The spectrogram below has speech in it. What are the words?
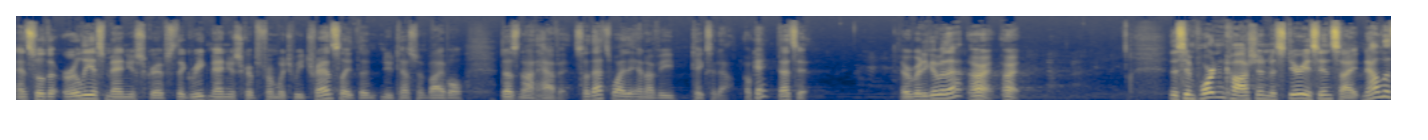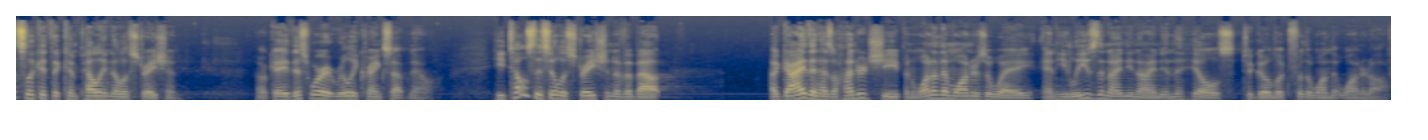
And so the earliest manuscripts, the Greek manuscripts from which we translate the New Testament Bible, does not have it. So that's why the NIV takes it out. Okay? That's it. Everybody good with that? All right, all right. This important caution, mysterious insight. Now let's look at the compelling illustration. Okay, this where it really cranks up now. He tells this illustration of about a guy that has a hundred sheep and one of them wanders away and he leaves the 99 in the hills to go look for the one that wandered off.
